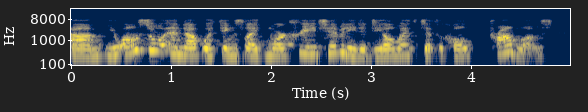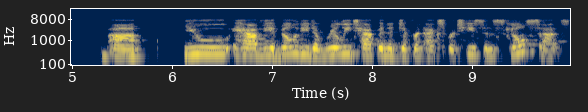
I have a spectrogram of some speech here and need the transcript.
Um, you also end up with things like more creativity to deal with difficult problems. Um, you HAB the ability to really tap into different expertise and skill sets.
